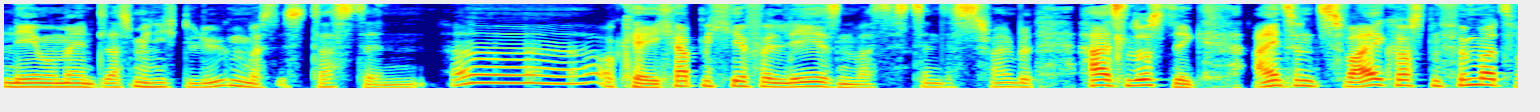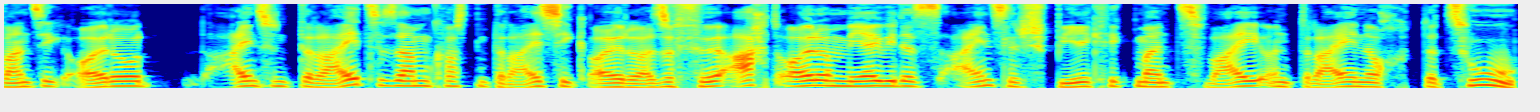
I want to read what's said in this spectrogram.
Nee, Moment, lass mich nicht lügen. Was ist das denn? Ah, okay, ich habe mich hier verlesen. Was ist denn das Schweinbild? Ha, ist lustig. 1 und 2 kosten 25 Euro. 1 und 3 zusammen kosten 30 Euro. Also für 8 Euro mehr wie das Einzelspiel kriegt man 2 und 3 noch dazu.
